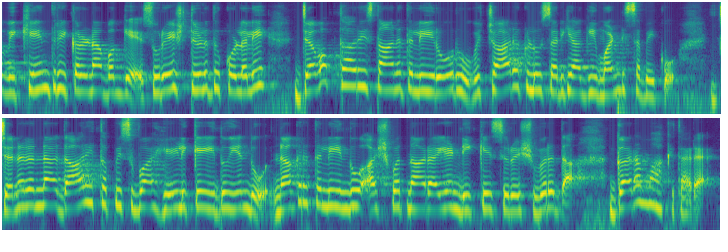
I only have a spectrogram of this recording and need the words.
ವಿಕೇಂದ್ರೀಕರಣ ಬಗ್ಗೆ ಸುರೇಶ್ ತಿಳಿದುಕೊಳ್ಳಲಿ, ಜವಾಬ್ದಾರಿ ಸ್ಥಾನದಲ್ಲಿ ಇರೋರು ವಿಚಾರಗಳು ಸರಿಯಾಗಿ ಮಂಡಿಸಬೇಕು. ಜನರನ್ನ ದಾರಿ ತಪ್ಪಿಸುವ ಹೇಳಿಕೆ ಇದು ಎಂದು ನಗರದಲ್ಲಿ ಇಂದು ಅಶ್ವಥ್ ನಾರಾಯಣ್ ಡಿಕೆ ಸುರೇಶ್ ವಿರುದ್ಧ ಗರಂ ಹಾಕಿದ್ದಾರೆ.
